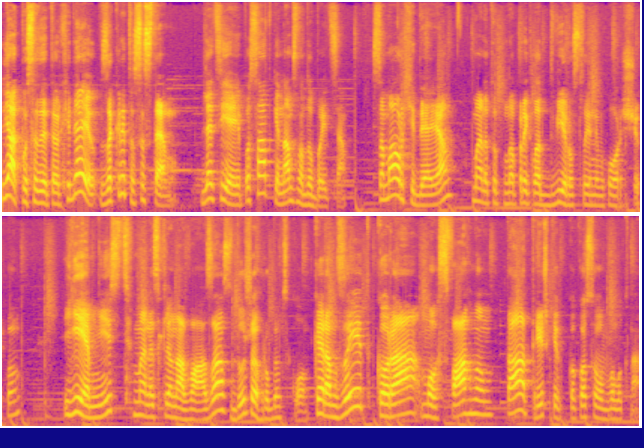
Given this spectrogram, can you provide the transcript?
Як посадити орхідею в закриту систему? Для цієї посадки нам знадобиться сама орхідея. У мене тут, наприклад, дві рослини в горщику. Ємність, в мене скляна ваза з дуже грубим склом. Керамзит, кора, мох з фагном та трішки кокосового волокна.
